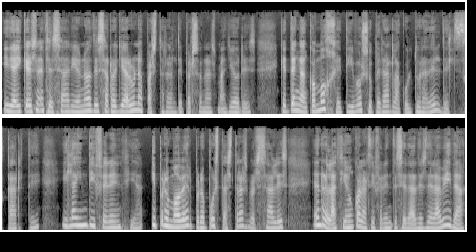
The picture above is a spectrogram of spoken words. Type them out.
Y de ahí que es necesario ¿no? desarrollar una pastoral de personas mayores que tengan como objetivo superar la cultura del descarte y la indiferencia y promover propuestas transversales en relación con las diferentes edades de la vida,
